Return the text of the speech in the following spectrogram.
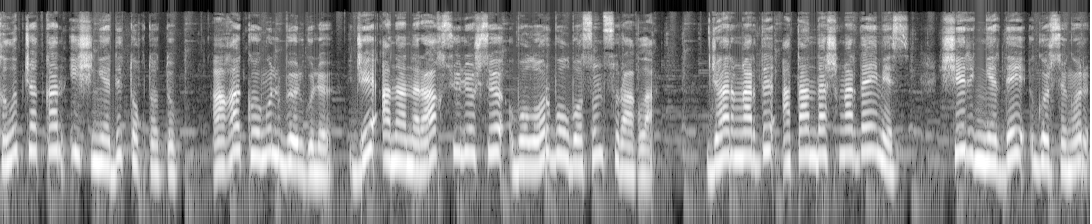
кылып жаткан ишиңерди токтотуп ага көңүл бөлгүлө же ананыраак сүйлөшсө болор болбосун сурагыла жарыңарды атаандашыңардай эмес шериңердей көрсөңөр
